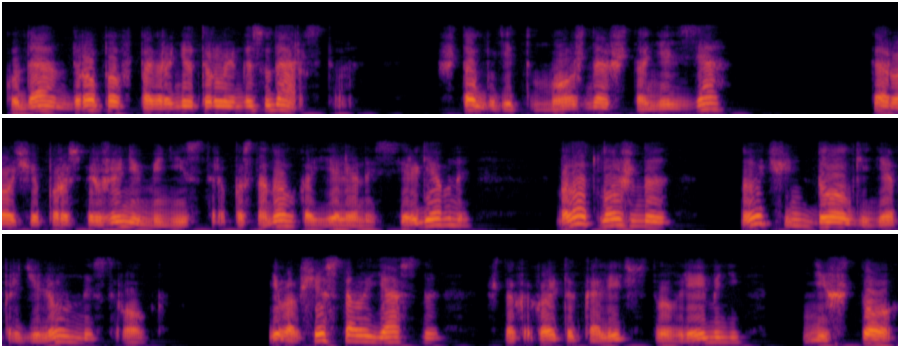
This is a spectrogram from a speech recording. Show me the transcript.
куда Андропов повернет руль государства. Что будет можно, что нельзя. Короче, по распоряжению министра постановка Елены Сергеевны была отложена на очень долгий неопределенный срок. И вообще стало ясно, что какое-то количество времени ничто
